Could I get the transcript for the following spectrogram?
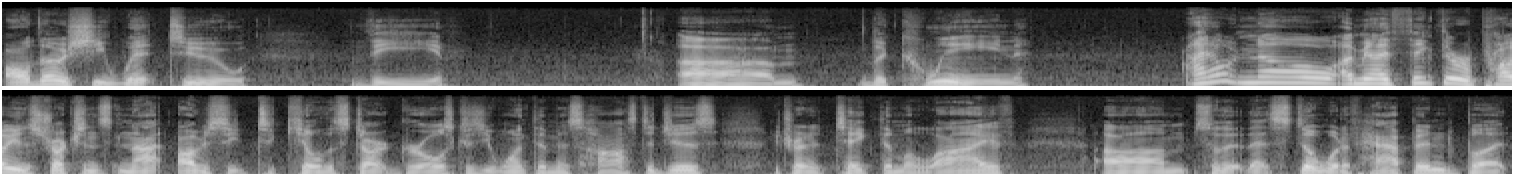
although she went to the, um, the queen, I don't know. I mean, I think there were probably instructions not obviously to kill the Stark girls because you want them as hostages. You're trying to take them alive, um, so that that still would have happened. But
